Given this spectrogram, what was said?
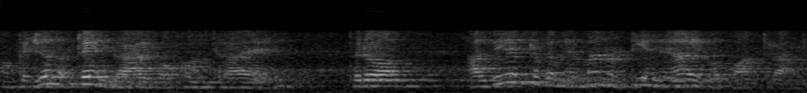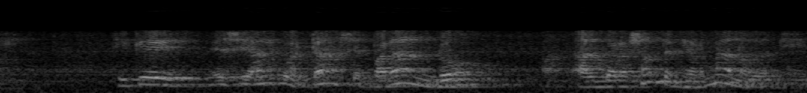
Aunque yo no tenga algo contra él, pero advierto que mi hermano tiene algo contra mí y que ese algo está separando al corazón de mi hermano de mí.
